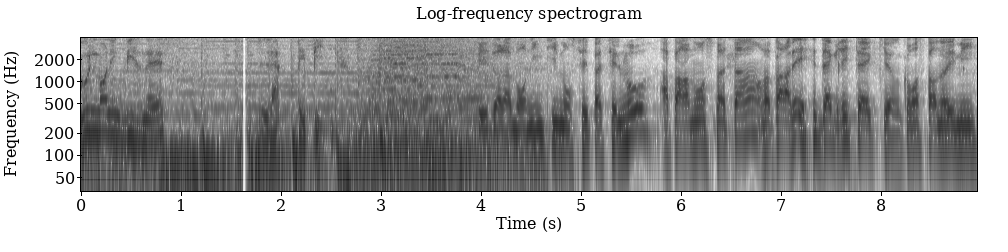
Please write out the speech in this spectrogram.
Good Morning Business, la pépite. Et dans la Morning Team, on s'est passé le mot. Apparemment, ce matin, on va parler d'agritech. On commence par Noémie.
